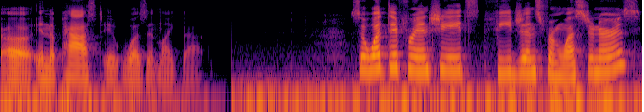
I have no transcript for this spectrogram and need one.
uh, in the past, it wasn't like that. So, what differentiates Fijians from Westerners?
